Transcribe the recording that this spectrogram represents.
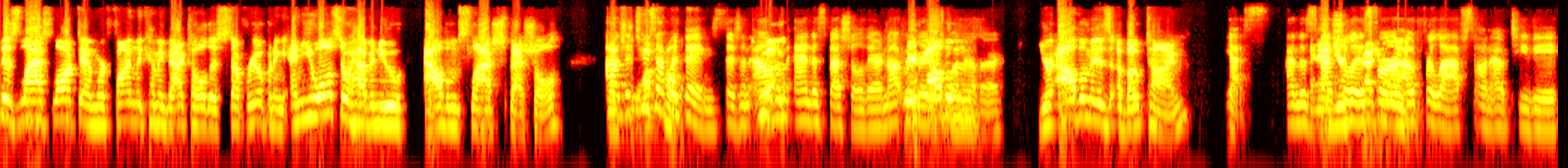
this last lockdown, we're finally coming back to all this stuff reopening. And you also have a new album slash special. Uh, they're two separate called- things. There's an Yeah. album and a special. They're not related to one another. Your album is About Time. Yes. And the And special is special for is- Out for Laughs on Out TV.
